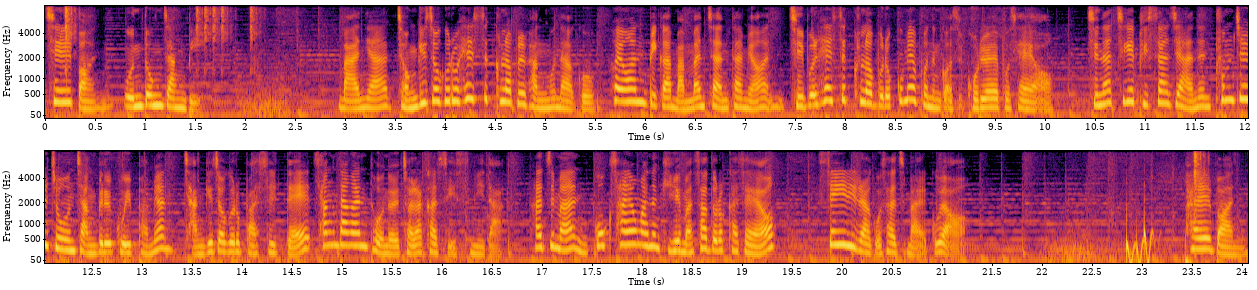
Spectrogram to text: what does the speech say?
7번 운동 장비 만약 정기적으로 헬스클럽을 방문하고 회원비가 만만치 않다면 집을 헬스클럽으로 꾸며보는 것을 고려해 보세요. 지나치게 비싸지 않은 품질 좋은 장비를 구입하면 장기적으로 봤을 때 상당한 돈을 절약할 수 있습니다. 하지만 꼭 사용하는 기계만 사도록 하세요. 세일이라고 사지 말고요. 8번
